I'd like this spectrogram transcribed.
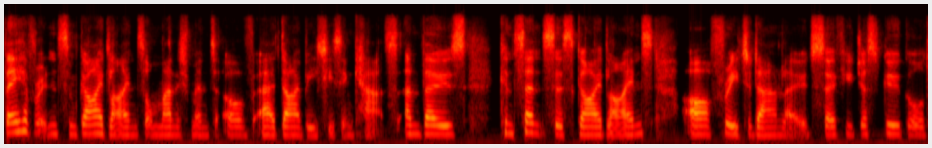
they have written some guidelines on management of uh, diabetes in cats. And those consensus guidelines are free to download. So if you just Googled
